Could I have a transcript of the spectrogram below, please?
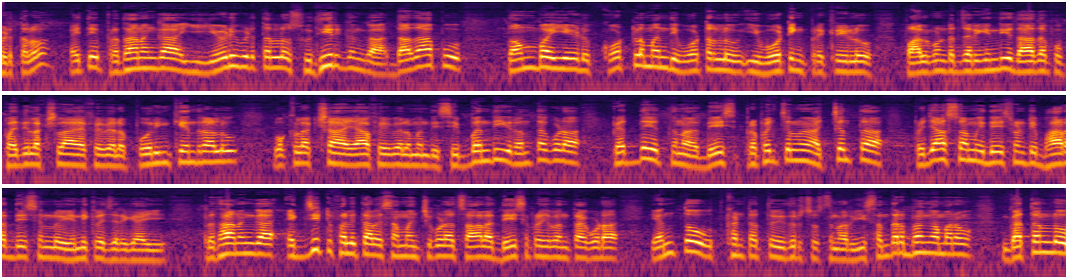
విడతలో. అయితే ప్రధానంగా ఈ ఏడు విడతల్లో సుదీర్ఘంగా దాదాపు తొంభై ఏడు కోట్ల మంది ఓటర్లు ఈ ఓటింగ్ ప్రక్రియలో పాల్గొనడం జరిగింది. దాదాపు పది లక్షల యాభై వేల పోలింగ్ కేంద్రాలు ఒక లక్ష యాభై వేల మంది సిబ్బంది వీరంతా కూడా పెద్ద ఎత్తున దేశ ప్రపంచంలోని అత్యంత ప్రజాస్వామ్య దేశం వంటి భారతదేశంలో ఎన్నికలు జరిగాయి. ప్రధానంగా ఎగ్జిట్ ఫలితాలకు సంబంధించి కూడా చాలా దేశ ప్రజలంతా కూడా ఎంతో ఉత్కంఠతో ఎదురు చూస్తున్నారు ఈ సందర్భంగా మనం గతంలో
